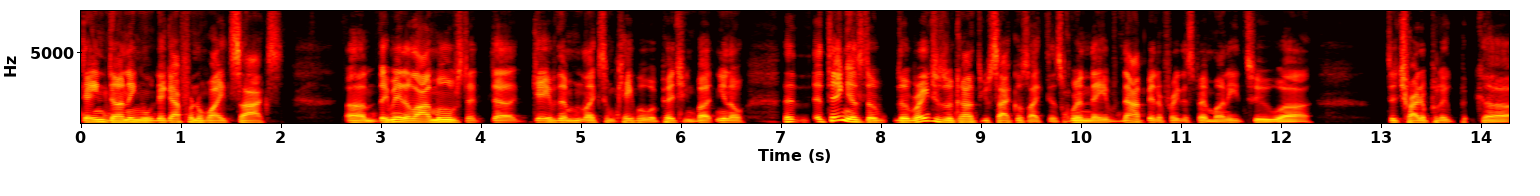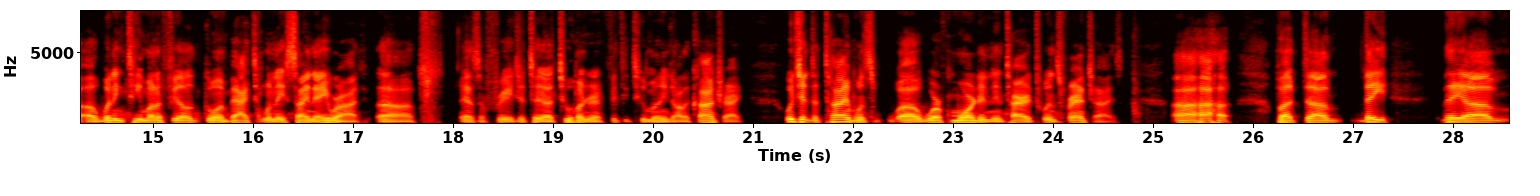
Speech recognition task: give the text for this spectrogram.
Dane Dunning, they got from the White Sox. Um, they made a lot of moves that gave them like some capable pitching. But you know, the, the, thing is, the the Rangers have gone through cycles like this when they've not been afraid to spend money to uh, to try to put a, a winning team on the field. Going back to when they signed A Rod uh, as a free agent to a two hundred and fifty two million dollar contract which at the time was uh, worth more than the entire Twins franchise. Uh, but um, they they um,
